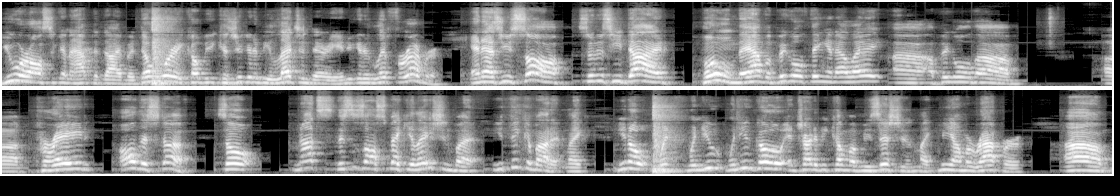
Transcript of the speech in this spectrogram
you are also going to have to die. But don't worry, Kobe, because you're going to be legendary and you're going to live forever. And as you saw, as soon as he died, boom, they have a big old thing in LA, uh, a big old um, uh, parade, all this stuff. So not this is all speculation, but you think about it, like you know when when you when you go and try to become a musician, like me, I'm a rapper. Um,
